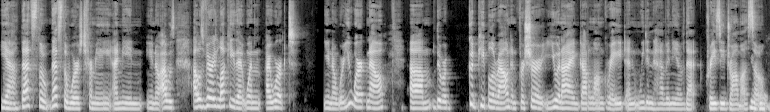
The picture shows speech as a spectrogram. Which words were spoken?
Yeah, that's the that's the worst for me. I mean, you know, I was I was very lucky that when I worked, you know, where you work now, um, there were good people around, and for sure, you and I got along great, and we didn't have any of that crazy drama. So mm-hmm.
